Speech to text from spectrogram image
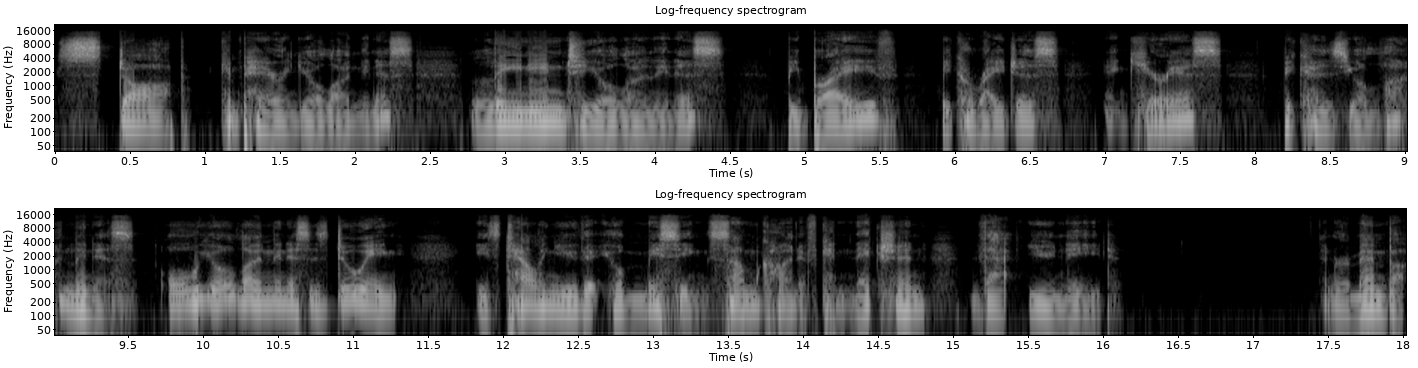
Stop comparing your loneliness, lean into your loneliness, be brave, be courageous, and curious because your loneliness, all your loneliness is doing, is telling you that you're missing some kind of connection that you need. And remember,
